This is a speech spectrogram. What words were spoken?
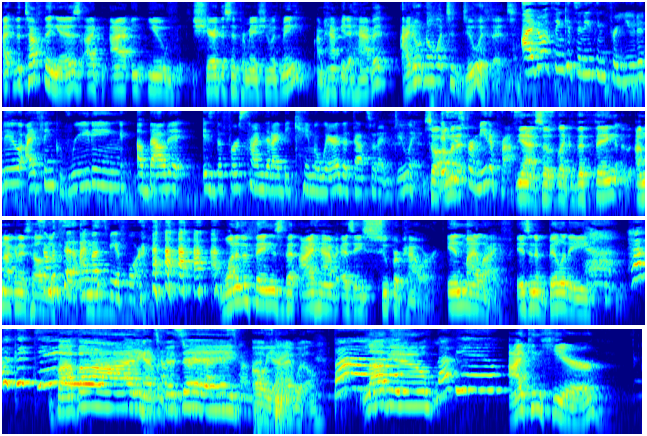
I, the tough thing is, I, I, you've shared this information with me. I'm happy to have it. I don't know what to do with it. I don't think it's anything for you to do. I think reading about it is the first time that I became aware that that's what I'm doing. So this gonna- is for me to process. Yeah, so like the thing, I'm not going to tell. Someone the, said I must be a four. One of the things that I have as a superpower in my life is an ability. Have a good day. Bye bye. we Have a good the story about day. Oh yeah. I will. Love you. Love you. I can hear.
